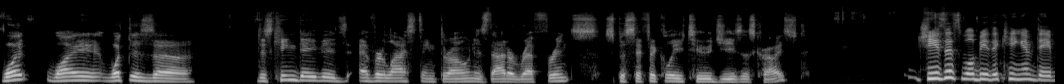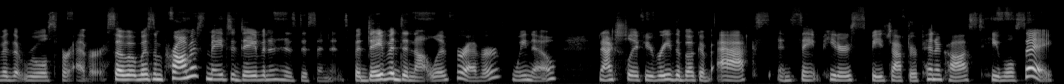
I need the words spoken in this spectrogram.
what, why, what does, uh, does King David's everlasting throne, is that a reference specifically to Jesus Christ? Jesus will be the king of David that rules forever. So it was a promise made to David and his descendants, but David did not live forever, we know. And actually, if you read the book of Acts in St. Peter's speech after Pentecost, he will say,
